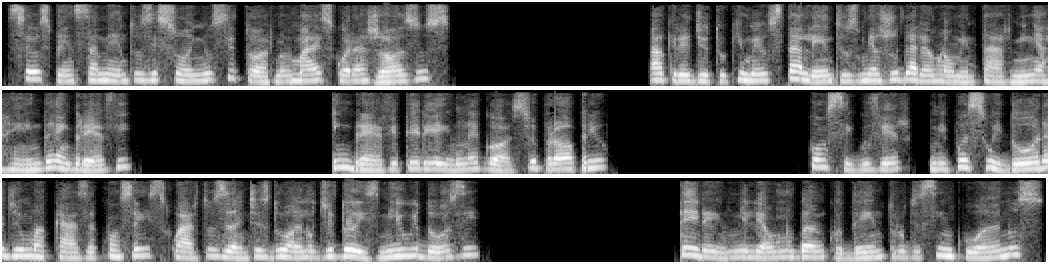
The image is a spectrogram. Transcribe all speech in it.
seus pensamentos e sonhos se tornam mais corajosos. Acredito que meus talentos me ajudarão a aumentar minha renda em breve. Em breve terei um negócio próprio, consigo ver-me possuidora de uma casa com seis quartos antes do ano de 2012. Terei um milhão no banco dentro de cinco anos.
